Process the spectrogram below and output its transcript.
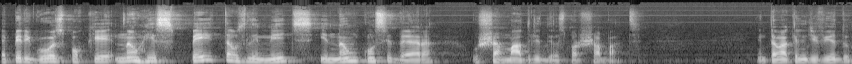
é perigoso porque não respeita os limites e não considera o chamado de Deus para o Shabat. Então é aquele indivíduo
